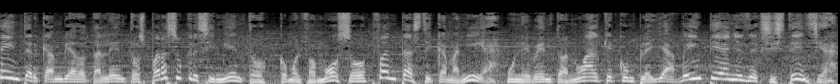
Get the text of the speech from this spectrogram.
e intercambiado talentos para su crecimiento, como el famoso Fantástica Manía, un evento anual que cumple ya 20 años de existencia,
